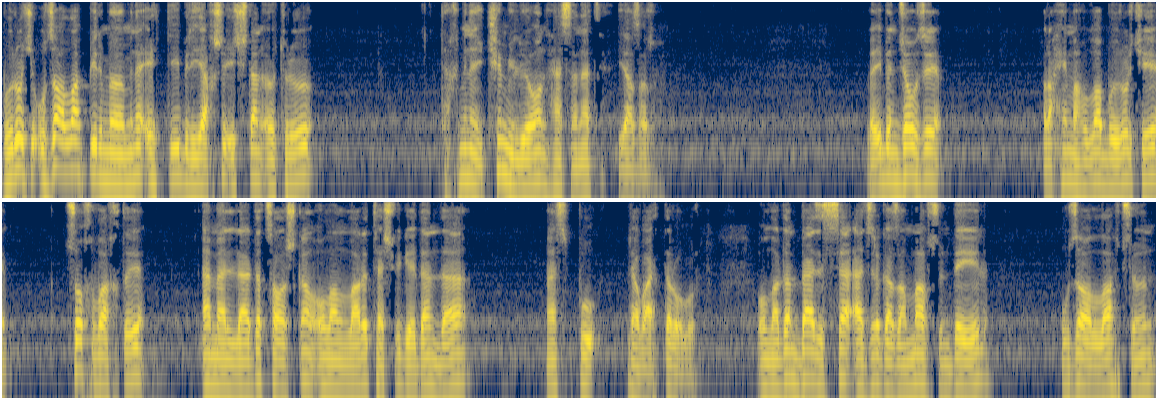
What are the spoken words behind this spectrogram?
Buyurur ki, Uca Allah bir möminə etdiyi bir yaxşı işdən ötürü təxminən 2 milyon həsənət yazır. Və İbn Cavzi rahiməhullah buyurur ki, çox vaxtı əməllərdə çalışqan olanları təşviq edən də məhz bu rəvayətlər olur. Onlardan bəzisi əcri qazanmaq üçün deyil, uca Allah üçün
